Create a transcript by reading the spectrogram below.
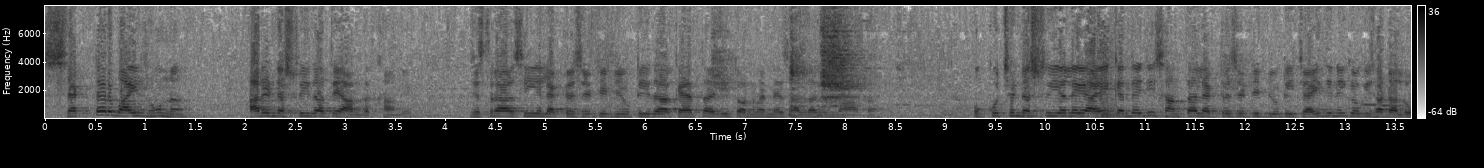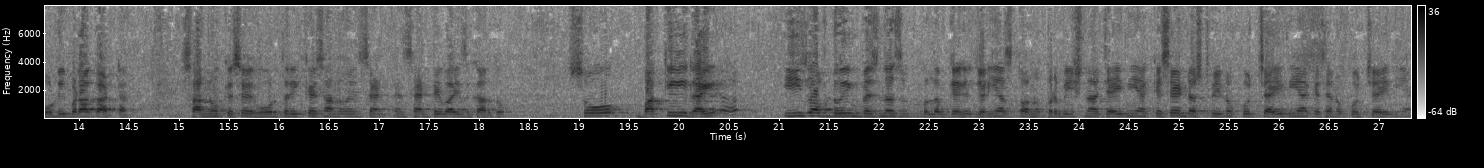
ਸੈਕਟਰ ਵਾਈਜ਼ ਹੁਣ ਹਰ ਇੰਡਸਟਰੀ ਦਾ ਧਿਆਨ ਰੱਖਾਂਗੇ। ਜਿਸ ਤਰ੍ਹਾਂ ਅਸੀਂ ਇਲੈਕਟ੍ਰਿਸਿਟੀ ਡਿਊਟੀ ਦਾ ਕਹਿਤਾ ਜੀ, ਤੁਹਾਨੂੰ ਇੰਨੇ ਸਾਲਾਂ ਦੀ ਮਾਫ ਹੈ ਉਹ ਕੁਝ ਇੰਡਸਟਰੀ ਵਾਲੇ ਆਏ ਕਹਿੰਦੇ ਜੀ, ਸਾਨੂੰ ਤਾਂ ਇਲੈਕਟ੍ਰਿਸਿਟੀ ਡਿਊਟੀ ਚਾਹੀਦੀ ਨਹੀਂ ਕਿਉਂਕਿ ਸਾਡਾ ਲੋਡ ਹੀ ਬੜਾ ਘੱਟ ਹੈ ਸਾਨੂੰ ਕਿਸੇ ਹੋਰ ਤਰੀਕੇ ਸਾਨੂੰ ਇਨਸੈਂਟੀਵਾਈਜ਼ ਕਰ ਦਿਓ। ਸੋ ਬਾਕੀ ਈਜ਼ ਆਫ ਡੂਇੰਗ ਬਿਜ਼ਨਸ ਮਤਲਬ ਕਿ ਜਿਹੜੀਆਂ ਤੁਹਾਨੂੰ ਪਰਮਿਸ਼ਨਾਂ ਚਾਹੀਦੀਆਂ, ਕਿਸੇ ਇੰਡਸਟਰੀ ਨੂੰ ਕੁਝ ਚਾਹੀਦੀਆਂ, ਕਿਸੇ ਨੂੰ ਕੁਝ ਚਾਹੀਦੀਆਂ।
